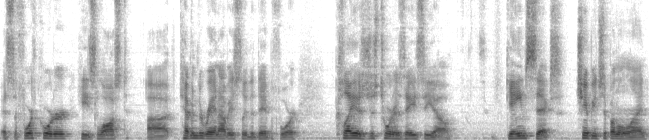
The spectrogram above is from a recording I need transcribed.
It's the fourth quarter. He's lost uh, Kevin Durant, obviously, the day before. Klay has just torn his ACL. Game six, championship on the line.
